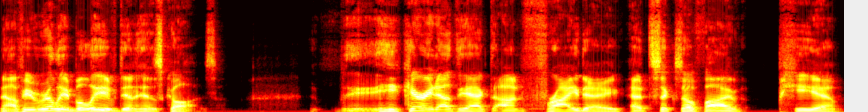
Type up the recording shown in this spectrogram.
Now, if he really believed in his cause, he carried out the act on Friday at 6:05 p.m.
